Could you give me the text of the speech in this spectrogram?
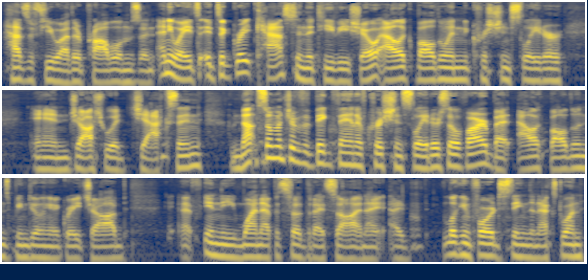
has a few other problems. And anyway, it's it's a great cast in the TV show. Alec Baldwin, Christian Slater, and Joshua Jackson. I'm not so much of a big fan of Christian Slater so far, but Alec Baldwin's been doing a great job uh, in the one episode that I saw, and I, I looking forward to seeing the next one.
